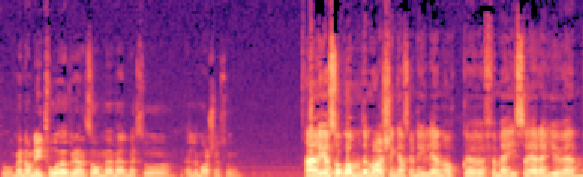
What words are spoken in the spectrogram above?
Så, men om ni två är överens om eh, Mad Max och, eller Martian så... Ja, Jag såg om The Martian ganska nyligen och eh, för mig så är den ju en...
